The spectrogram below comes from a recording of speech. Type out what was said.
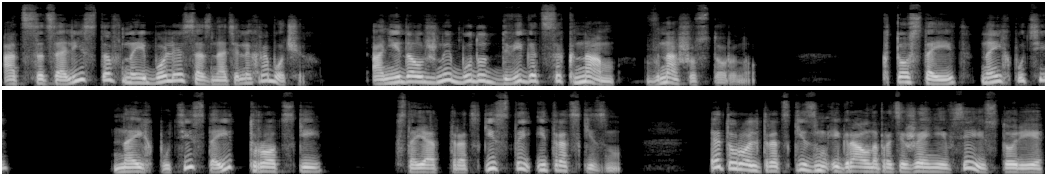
от социалистов наиболее сознательных рабочих. Они должны будут двигаться к нам, в нашу сторону. Кто стоит на их пути? На их пути стоит Троцкий. Стоят троцкисты и троцкизм. Эту роль троцкизм играл на протяжении всей истории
